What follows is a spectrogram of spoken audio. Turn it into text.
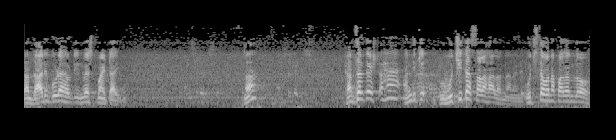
దాని దానికి కూడా have to invest my time consultation అందుకే ఉచిత సలహాలు అన్నానండి. ఉచితం అన్న పదంలో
